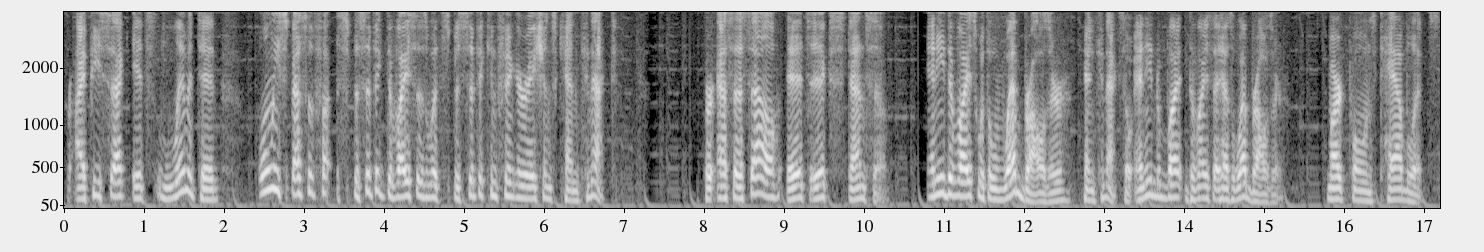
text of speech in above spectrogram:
For IPsec, it's limited only specif- specific devices with specific configurations can connect. For SSL, it's extensive. Any device with a web browser can connect. So, any de- device that has a web browser, smartphones, tablets,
